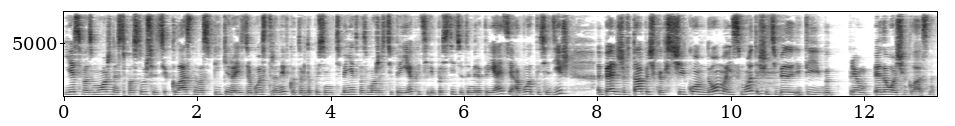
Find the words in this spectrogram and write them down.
есть возможность послушать классного спикера из другой страны, в которой, допустим, у тебя нет возможности приехать или посетить это мероприятие, а вот ты сидишь, опять же, в тапочках с чайком дома и смотришь, и тебе, и ты вот прям, это очень классно.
